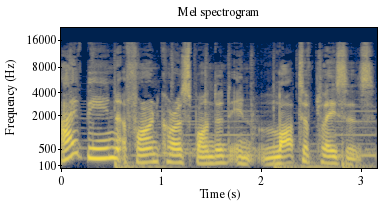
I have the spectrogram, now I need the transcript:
I've been a foreign correspondent in lots of places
